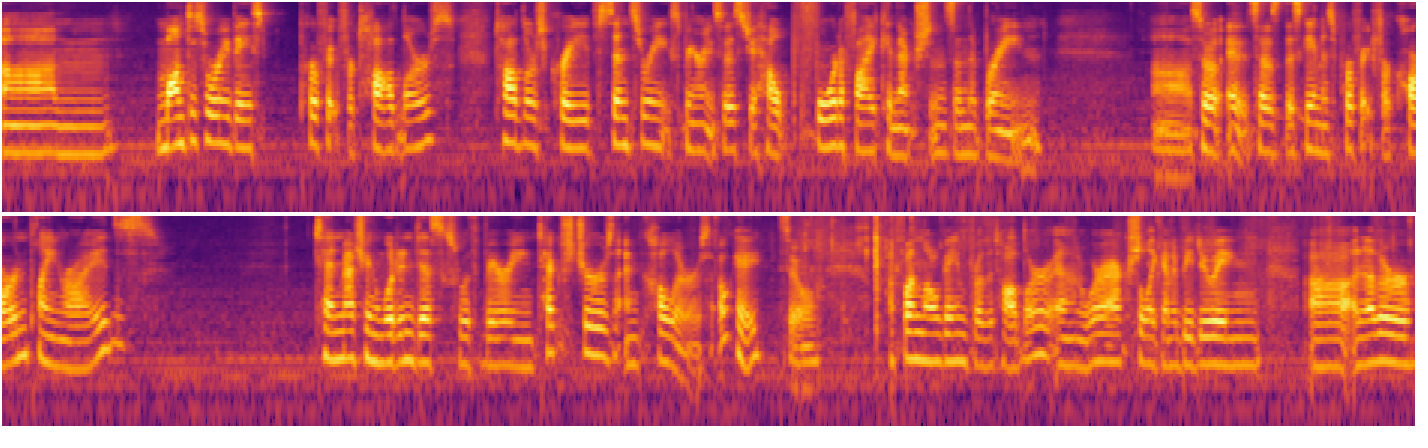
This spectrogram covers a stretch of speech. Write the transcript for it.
Um, Montessori based perfect for toddlers. Toddlers crave sensory experiences to help fortify connections in the brain. Uh, so it says this game is perfect for car and plane rides. 10 matching wooden discs with varying textures and colors. Okay, so a fun little game for the toddler and we're actually going to be doing uh, another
